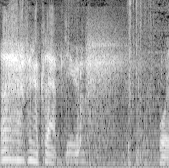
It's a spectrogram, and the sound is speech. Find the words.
Ah, I'm gonna clap you. Boy.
